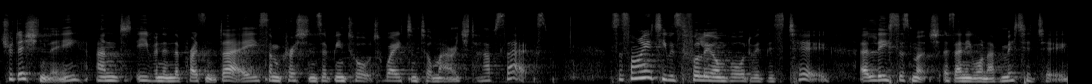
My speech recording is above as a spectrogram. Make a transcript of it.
Traditionally, and even in the present day, some Christians have been taught to wait until marriage to have sex. Society was fully on board with this too, at least as much as anyone admitted to.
